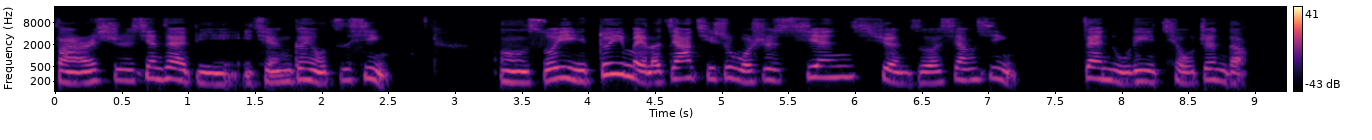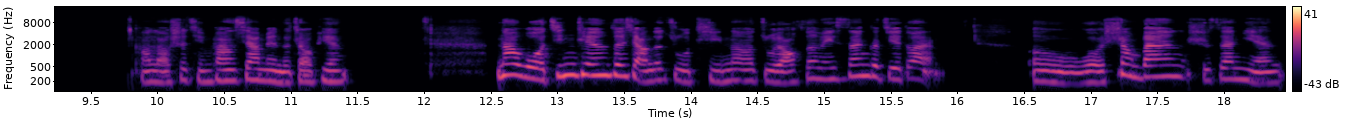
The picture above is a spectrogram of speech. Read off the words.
反而是现在比以前更有自信。嗯，所以对于美乐家，其实我是先选择相信，再努力求证的。好，老师，请放下面的照片。那我今天分享的主题呢，主要分为三个阶段。嗯，我上班十三年，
